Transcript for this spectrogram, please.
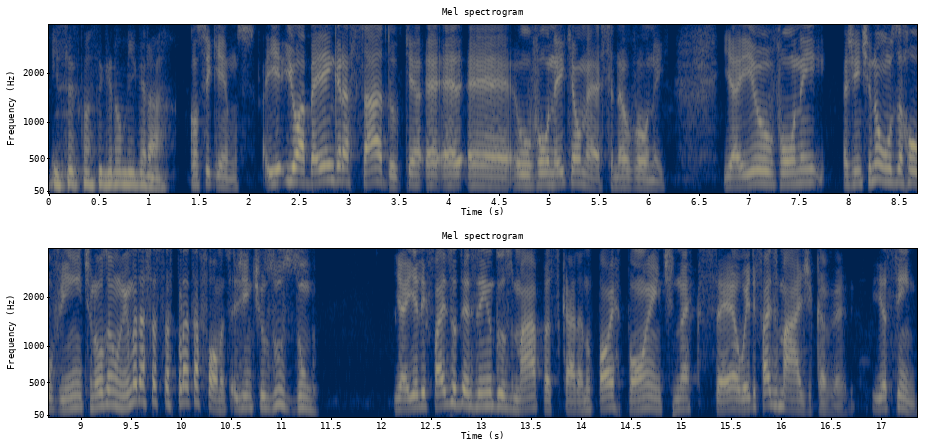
E vocês conseguiram migrar? Conseguimos. E, e o Abé é engraçado, que é, é, é, o Volney que é o mestre, né? O Volney. E aí o Volney, a gente não usa Roll20, não usa nenhuma dessas plataformas, a gente usa o Zoom. E aí ele faz o desenho dos mapas, cara, no PowerPoint, no Excel, ele faz mágica, velho. E assim,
